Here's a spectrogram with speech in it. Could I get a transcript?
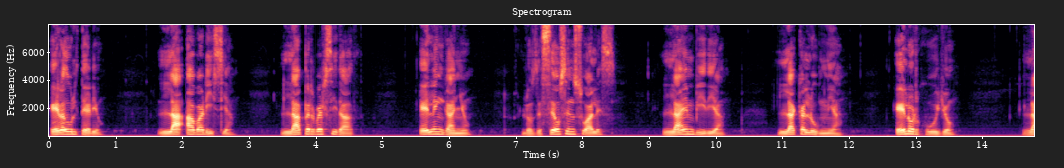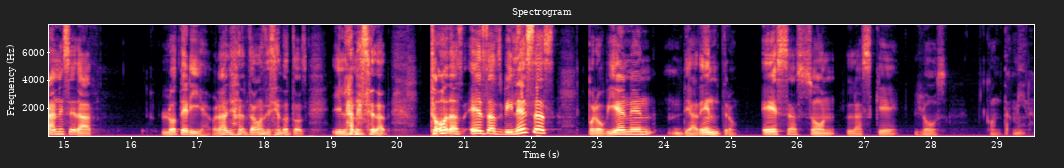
el adulterio, la avaricia, la perversidad, el engaño, los deseos sensuales, la envidia, la calumnia, el orgullo, la necedad, lotería, ¿verdad? Ya estamos diciendo todos, y la necedad. Todas esas vilezas provienen de adentro. Esas son las que los contaminan.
